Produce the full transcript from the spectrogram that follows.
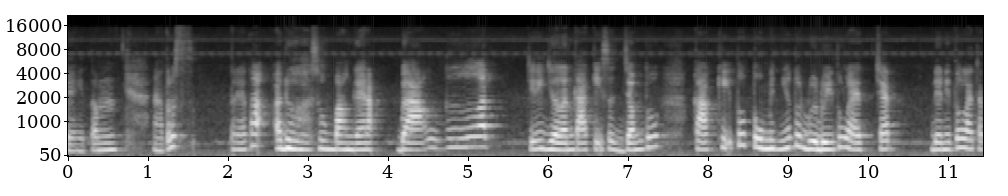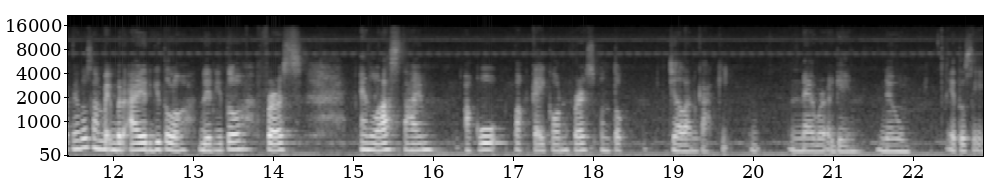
yang hitam. Nah terus ternyata aduh sumpah gak enak banget. Jadi jalan kaki sejam tuh kaki tuh tumitnya tuh dua-duanya tuh lecet dan itu lecetnya tuh sampai berair gitu loh. Dan itu first and last time aku pakai converse untuk jalan kaki never again no itu sih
